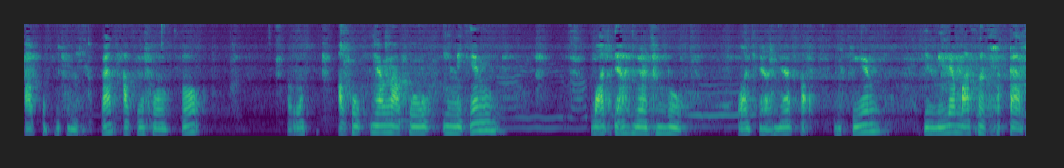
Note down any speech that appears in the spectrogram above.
Aku bikin sket, aku foto Terus aku yang aku iniin wajahnya dulu. Wajahnya tak bikin ininya masuk sket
